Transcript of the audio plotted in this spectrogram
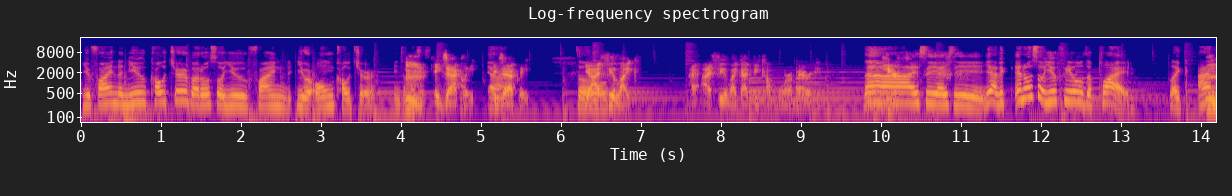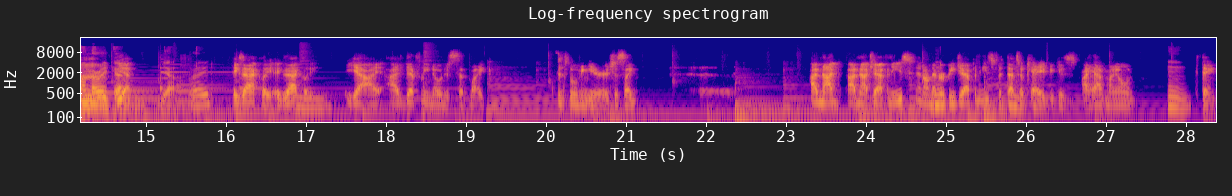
you find a new culture, but also you find your own culture in the Mm, exactly, Yeah. exactly. So, Yeah, I feel like I, I feel like I've become more American. Ah, here. I see, I see. Yeah, and also you feel the pride, like I'm Mhm, American. yeah. Yeah, right. Exactly, exactly. Mm, Yeah, I, I've definitely noticed that like since moving here, it's just like uh, I'm not I'm not Japanese and I'll never be Japanese, but that's Mm. okay because I have my own mm, thing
